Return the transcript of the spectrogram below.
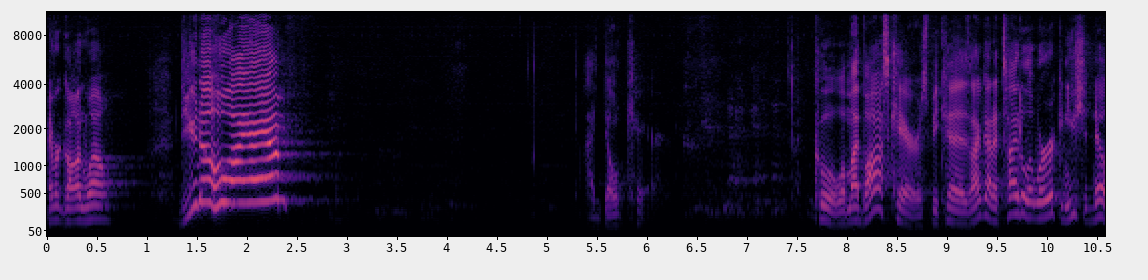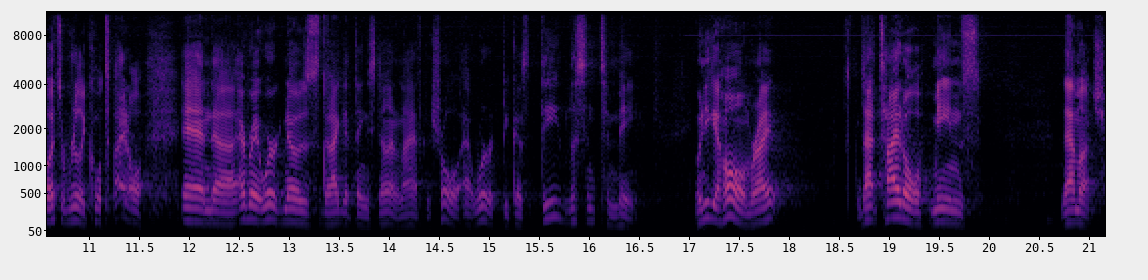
Ever gone well? Do you know who I am? I don't care. Cool. Well, my boss cares because I've got a title at work, and you should know it's a really cool title. And uh, everybody at work knows that I get things done and I have control at work because they listen to me. When you get home, right, that title means that much,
